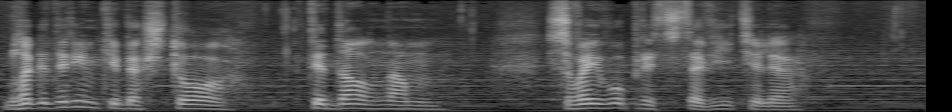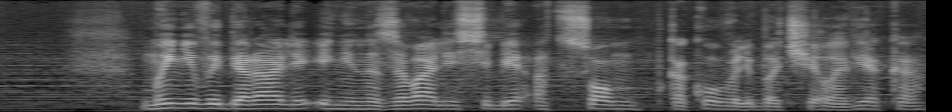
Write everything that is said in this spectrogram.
Благодарим Тебя, что Ты дал нам своего представителя. Мы не выбирали и не называли себе отцом какого-либо человека.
